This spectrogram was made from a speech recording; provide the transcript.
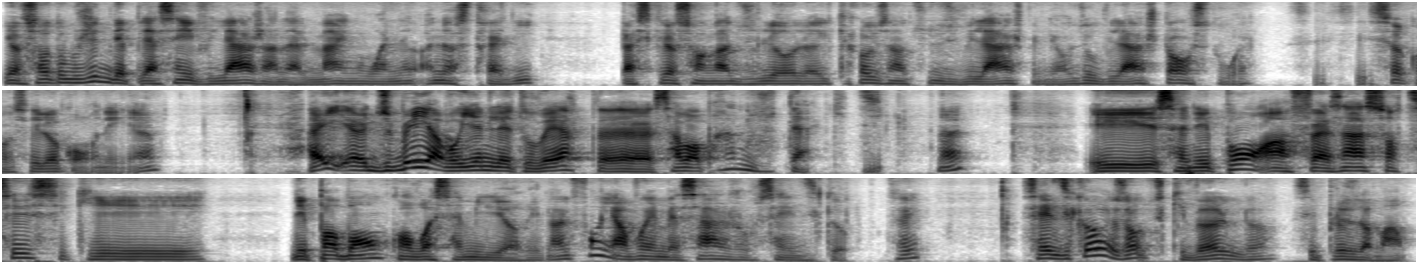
Ils sont obligés de déplacer un village en Allemagne ou en, Australie parce qu'ils sont rendus là, Ils creusent en dessous du village. Puis ils ont dit au village, tosse-toi. C'est ça, c'est là qu'on est. Hein? Hey, euh, Dubé a envoyé une lettre ouverte. Euh, ça va prendre du temps, qui dit. Hein? Et ce n'est pas en faisant sortir ce qui n'est pas bon qu'on va s'améliorer. Dans le fond, il envoie un message aux syndicats. Les syndicats, eux autres, ce qu'ils veulent, c'est plus de membres.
